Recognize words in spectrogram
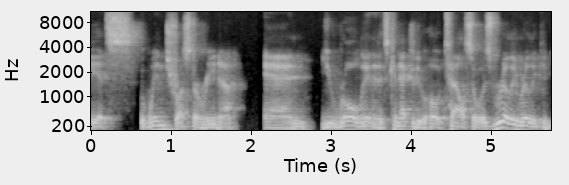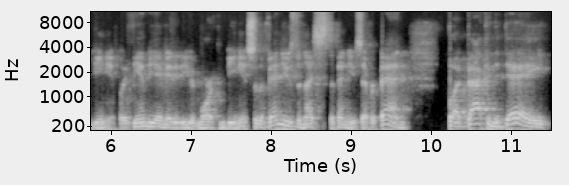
it's Wintrust Arena, and you roll in and it's connected to a hotel. So it was really, really convenient. Like the NBA made it even more convenient. So the venue's the nicest the venue's ever been. But back in the day,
